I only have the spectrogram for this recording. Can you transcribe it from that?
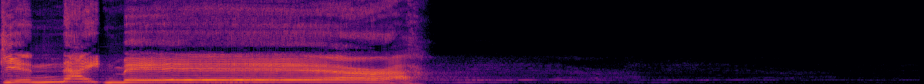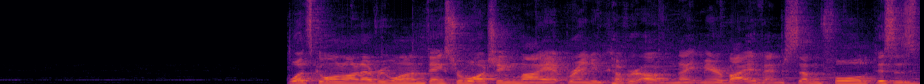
Fucking nightmare. What's going on everyone? Thanks for watching my brand new cover of Nightmare by Avenged Sevenfold. This is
